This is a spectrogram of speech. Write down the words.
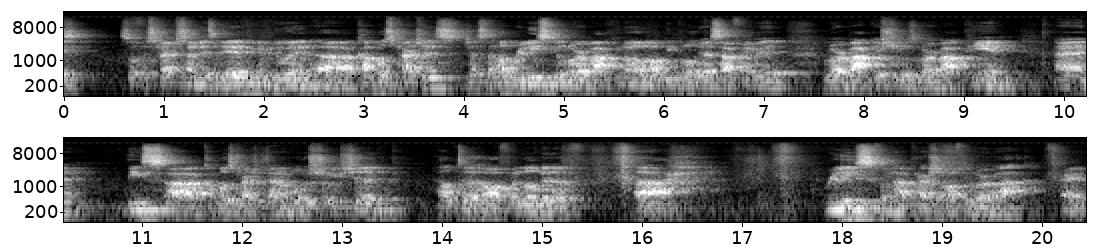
Sundays. So for Stretch Sunday today, we're going to be doing uh, a couple stretches just to help release your lower back. You know, a lot of people out there suffering with lower back issues, lower back pain. And these uh, couple stretches that I'm about to show you should help to offer a little bit of uh, release from that pressure off your lower back. Alright,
